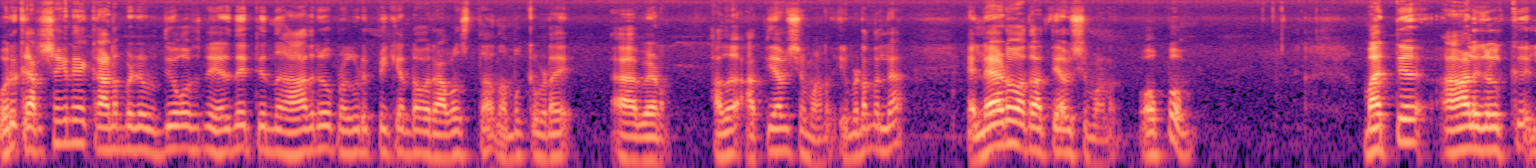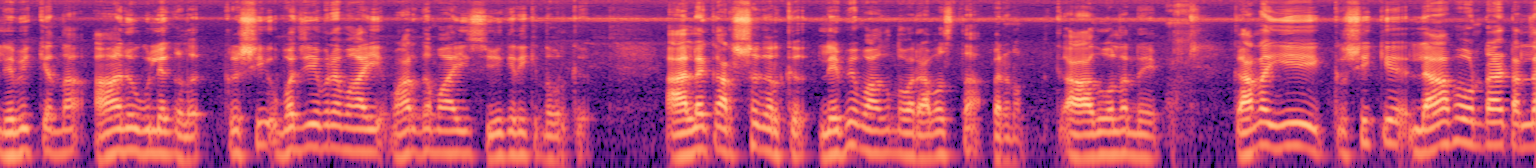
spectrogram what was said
ഒരു കർഷകനെ കാണുമ്പോഴും ഉദ്യോഗസ്ഥന് എഴുന്നേറ്റ് നിന്ന് ആദരവ് പ്രകടിപ്പിക്കേണ്ട ഒരവസ്ഥ നമുക്കിവിടെ വേണം. അത് അത്യാവശ്യമാണ്. ഇവിടെ നിന്നല്ല എല്ലായിടവും അത് അത്യാവശ്യമാണ്. ഒപ്പം മറ്റ് ആളുകൾക്ക് ലഭിക്കുന്ന ആനുകൂല്യങ്ങൾ കൃഷി ഉപജീവനമായി മാർഗമായി സ്വീകരിക്കുന്നവർക്ക് അല്ലെ കർഷകർക്ക് ലഭ്യമാകുന്ന ഒരവസ്ഥ വരണം. അതുപോലെ തന്നെ കാരണം ഈ കൃഷിക്ക് ലാഭം ഉണ്ടായിട്ടല്ല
